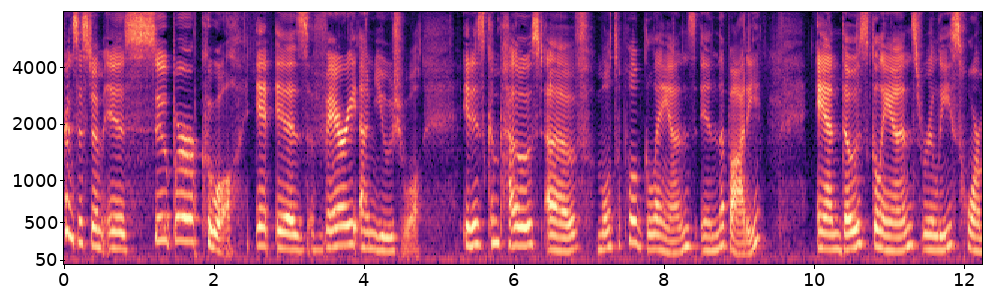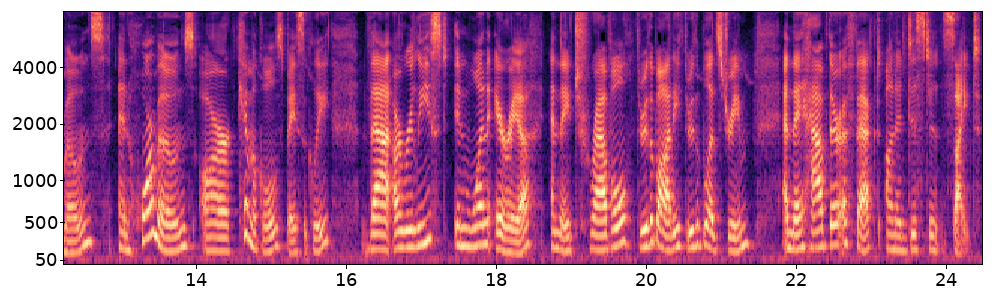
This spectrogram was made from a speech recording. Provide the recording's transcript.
endocrine system is super cool. It is very unusual. It is composed of multiple glands in the body, and those glands release hormones, and hormones are chemicals basically that are released in one area and they travel through the body, through the bloodstream, and they have their effect on a distant site.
